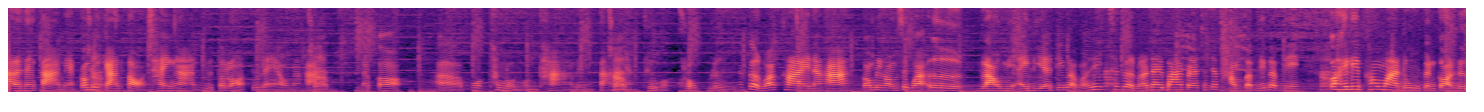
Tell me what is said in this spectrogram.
อะไรต่างๆเนี่ยก็มีครับ การต่อใช้งานอยู่ตลอดอยู่แล้วนะคะ ครับ แล้วก็เอ่อ พวกถนนหนทางอะไรต่างครัๆบเนี่ยถือว่าครบเลย ถ้าเกิดว่าใครนะคะ ก็มีความรู้สึกว่าเออ เรามีไอเดียที่แบบว่าเฮ้ยครับถ้าเกิดว่าได้บ้านไปแล้วฉันจะทำแบบนี้แบบนี้ครับก็ให้รีบเข้ามาดูกันก่อนเล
